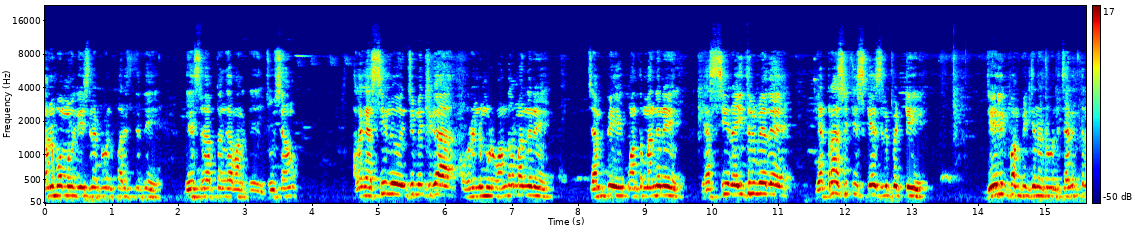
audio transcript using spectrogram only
కనుబొమ్మలు గీసినటువంటి పరిస్థితి దేశవ్యాప్తంగా మనకి చూసాం అలాగే ఎస్సీలు ఇంచుమించుగా రెండు మూడు వందల మందిని చంపి కొంతమందిని ఎస్సీ రైతుల మీదే అట్రాసిటీస్ కేసులు పెట్టి జైలుకి పంపించినటువంటి చరిత్ర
